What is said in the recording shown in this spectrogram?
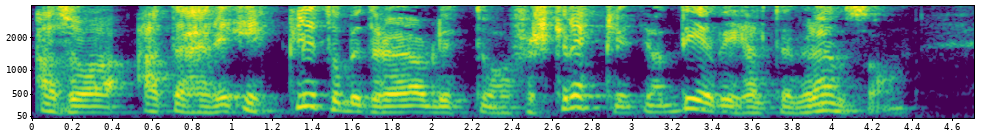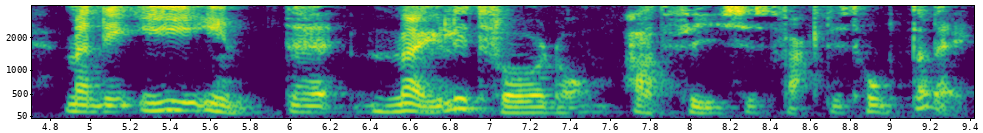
Alltså att det här är äckligt och bedrövligt och förskräckligt, ja det är vi helt överens om. Men det är inte möjligt för dem att fysiskt faktiskt hota dig.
